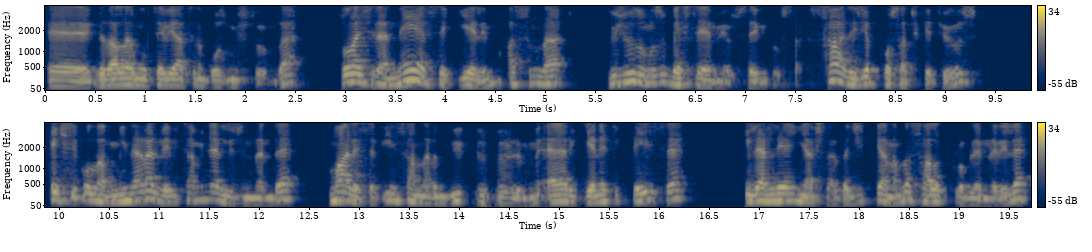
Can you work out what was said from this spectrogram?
E, gıdalar muhteviyatını bozmuş durumda. Dolayısıyla ne yersek yiyelim aslında vücudumuzu besleyemiyoruz sevgili dostlar. Sadece posa tüketiyoruz. Eksik olan mineral ve vitaminler yüzünden de maalesef insanların büyük bir bölümü eğer genetik değilse ilerleyen yaşlarda ciddi anlamda sağlık problemleriyle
